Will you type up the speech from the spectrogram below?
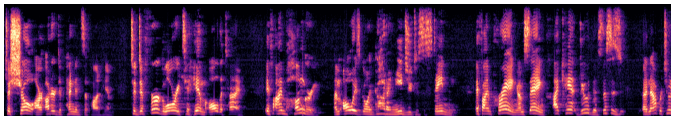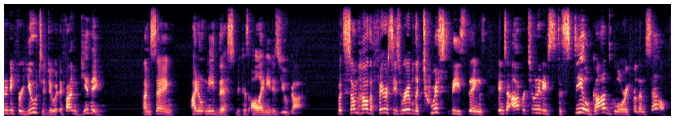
to show our utter dependence upon Him, to defer glory to Him all the time. If I'm hungry, I'm always going, God, I need you to sustain me. If I'm praying, I'm saying, I can't do this. This is an opportunity for you to do it. If I'm giving, I'm saying, I don't need this because all I need is you, God. But somehow the Pharisees were able to twist these things into opportunities to steal God's glory for themselves.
